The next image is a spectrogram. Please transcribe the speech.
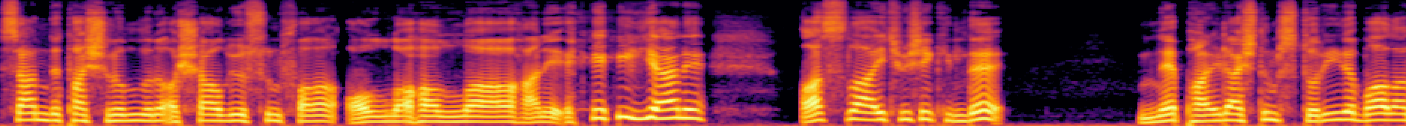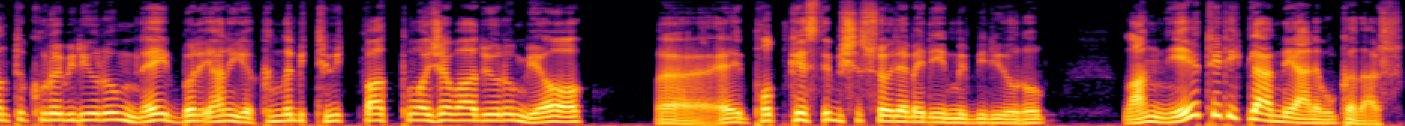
sen de taşralıları aşağılıyorsun falan. Allah Allah hani yani asla hiçbir şekilde ne paylaştığım story ile bağlantı kurabiliyorum ne böyle yani yakında bir tweet mi attım acaba diyorum yok. Ee, podcast'te bir şey söylemediğimi biliyorum. Lan niye tetiklendi yani bu kadar?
